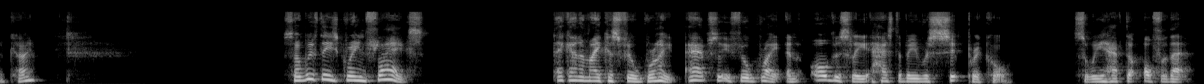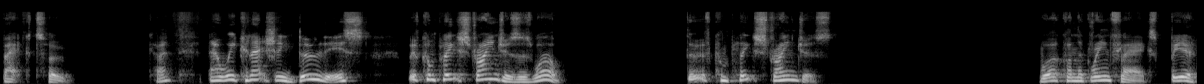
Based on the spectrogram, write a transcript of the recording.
Okay. So with these green flags, they're going to make us feel great, absolutely feel great. And obviously, it has to be reciprocal. So we have to offer that back too. Okay. Now we can actually do this with complete strangers as well. Do it with complete strangers. Work on the green flags. Be a,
